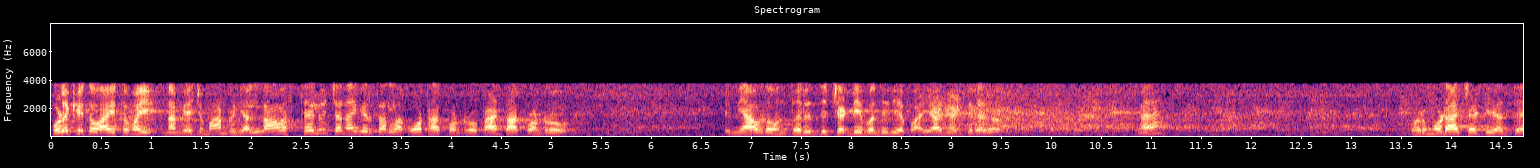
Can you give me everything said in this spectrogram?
ಪುಳಕಿತವಾಯಿತು ಮೈ. ನಮ್ಮ ಯಜಮಾನರು ಎಲ್ಲ ಅವಸ್ಥೆಯಲ್ಲೂ ಚೆನ್ನಾಗಿರ್ತಾರಲ್ಲ, ಕೋಟ್ ಹಾಕೊಂಡ್ರು, ಪ್ಯಾಂಟ್ ಹಾಕೊಂಡ್ರು. ಇನ್ಯಾವುದೋ ಒಂದು ದರಿದ್ದ ಚಡ್ಡಿ ಬಂದಿದೆಯಪ್ಪ ಏನು ಹೇಳ್ತಿರೋದು? ಬರ್ಮುಡಾ ಚಡ್ಡಿ ಅಂತೆ.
